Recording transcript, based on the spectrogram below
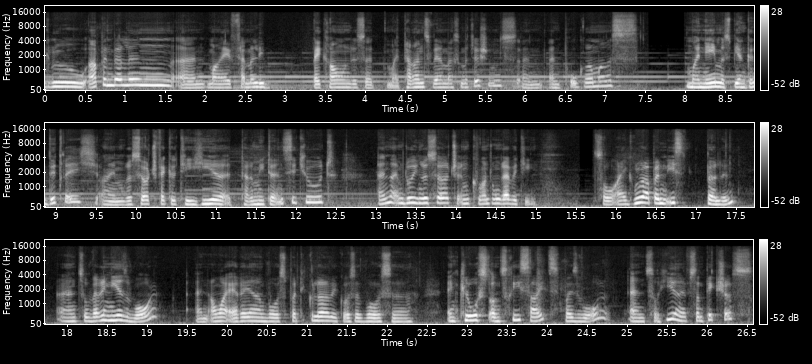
grew up in Berlin and my family background is that my parents were mathematicians and, and programmers. My name is Bianca Dittrich. I'm research faculty here at Perimeter Institute and I'm doing research in quantum gravity. So I grew up in East Berlin and so very near the wall. And our area was particular because it was uh, enclosed on three sides by the wall. And so here I have some pictures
